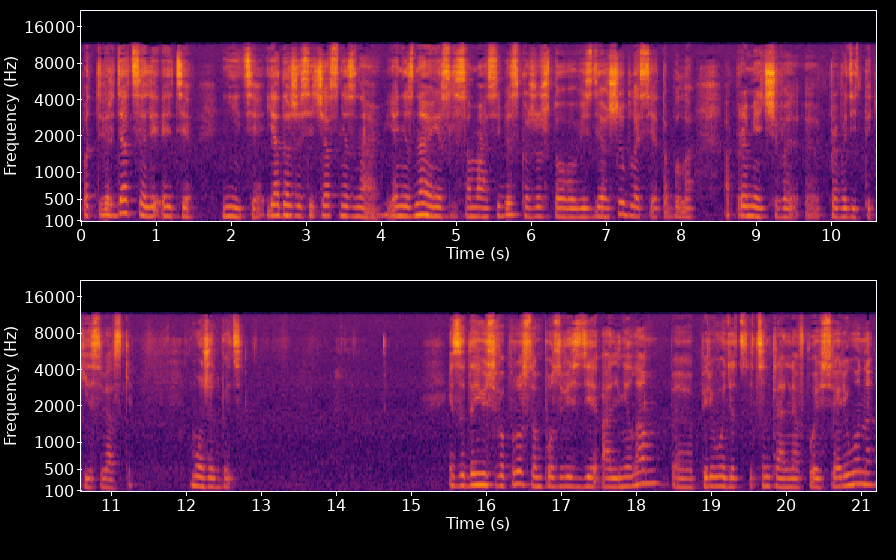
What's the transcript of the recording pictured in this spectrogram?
Подтвердятся ли эти нити. Я даже сейчас не знаю. Я не знаю, если сама о себе скажу, что везде ошиблась, и это было опрометчиво э, проводить такие связки. Может быть. И задаюсь вопросом по звезде Аль-Нилам, э, переводится центральная в поясе Ориона.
